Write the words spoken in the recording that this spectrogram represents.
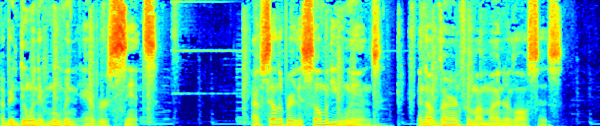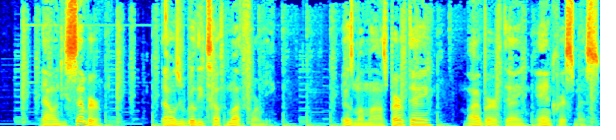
I've been doing it moving ever since. I've celebrated so many wins and I've learned from my minor losses. Now, in December, that was a really tough month for me. It was my mom's birthday, my birthday, and Christmas.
